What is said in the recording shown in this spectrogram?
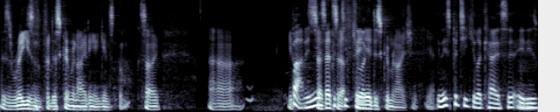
there's a reason for discriminating against them. So, uh, But know, in so this that's a particular- fair discrimination. Yeah, In this particular case, it it is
